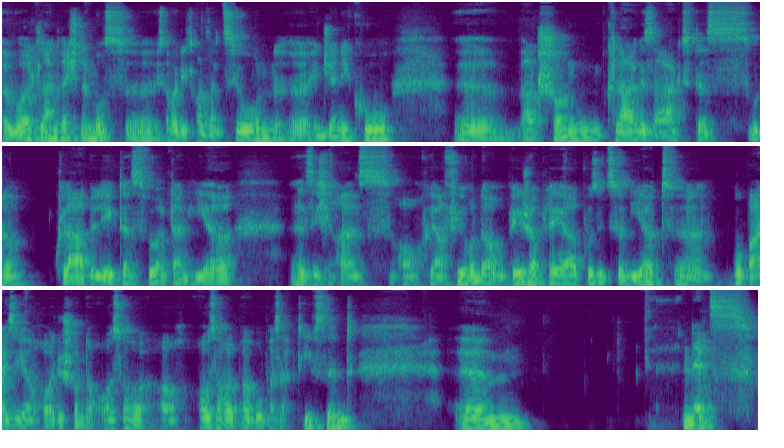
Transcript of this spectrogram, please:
Worldline rechnen muss. ich sage mal, die Transaktion in Genico hat schon klar gesagt, dass oder klar belegt, dass Worldline hier sich als auch ja, führender europäischer Player positioniert wobei sie ja heute schon auch, außer, auch außerhalb Europas aktiv sind. Ähm, Netz,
